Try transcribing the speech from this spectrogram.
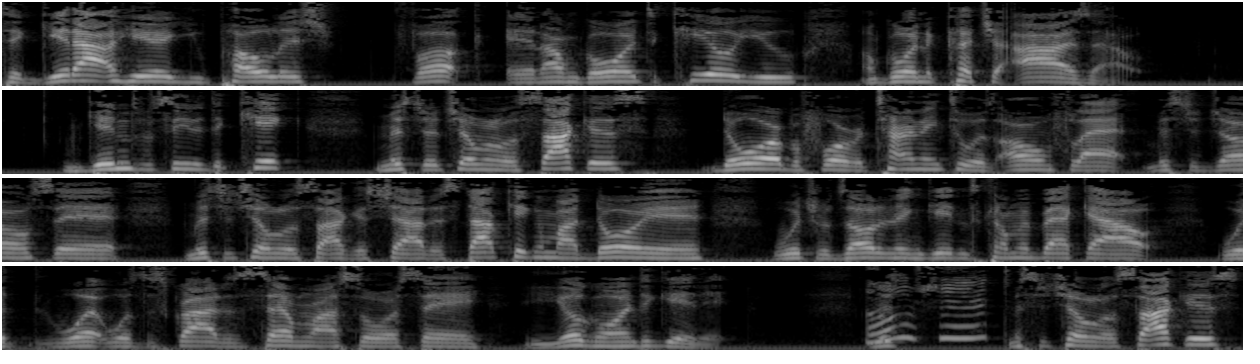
to get out here, you Polish fuck, and I'm going to kill you. I'm going to cut your eyes out. Giddens proceeded to kick Mr. Chmilisakis door before returning to his own flat. Mr. Jones said Mr. Chmilisakis shouted, stop kicking my door in, which resulted in Giddens coming back out with what was described as a samurai sword saying, you're going to get it. Oh shit. Mr. Chmilisakis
